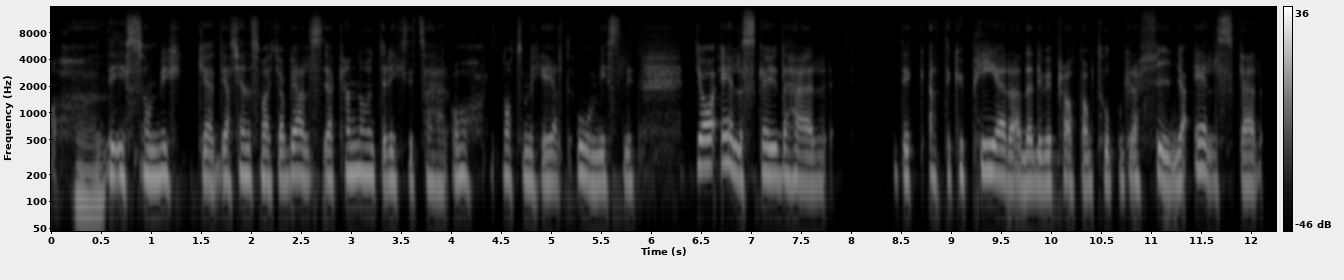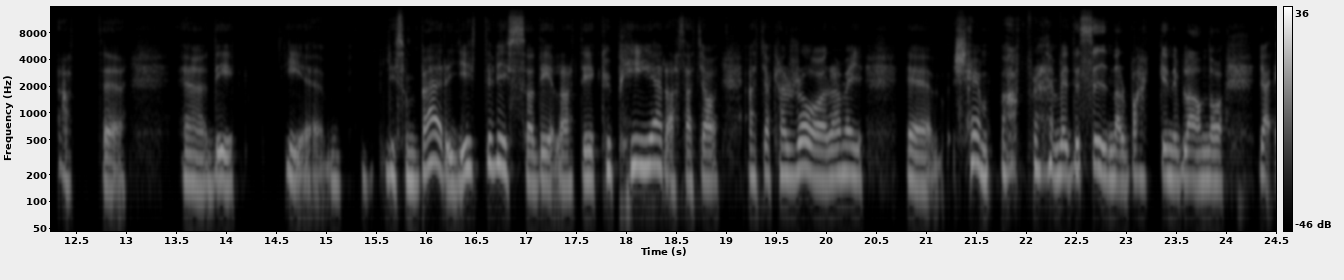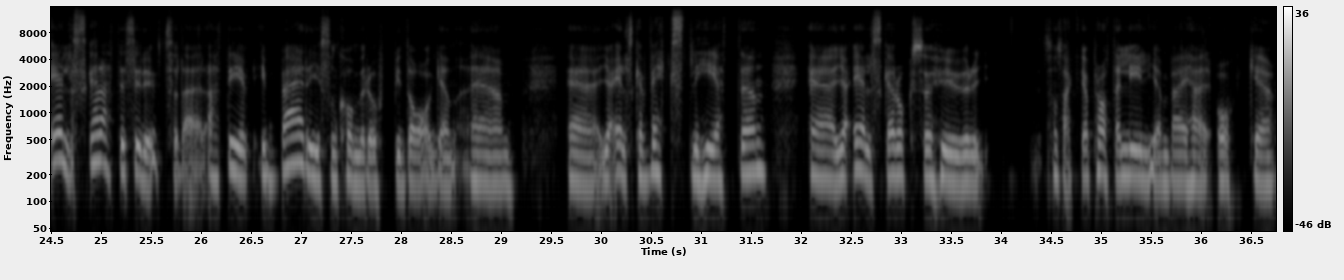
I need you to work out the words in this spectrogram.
eh, det är så mycket. Jag känner som att jag, blir alls, jag kan nog inte riktigt så här, oh, något som är helt omistligt. Jag älskar ju det här det, att det kuperade, det vi pratade om, topografin. Jag älskar att eh, Eh, det är liksom bergigt i vissa delar, att det är kuperat, att jag, att jag kan röra mig, eh, kämpa upp för den medicinarbacken ibland. Och jag älskar att det ser ut så där, att det är berg som kommer upp i dagen. Eh, eh, jag älskar växtligheten. Eh, jag älskar också hur som sagt, jag pratar Liljenberg här och eh,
